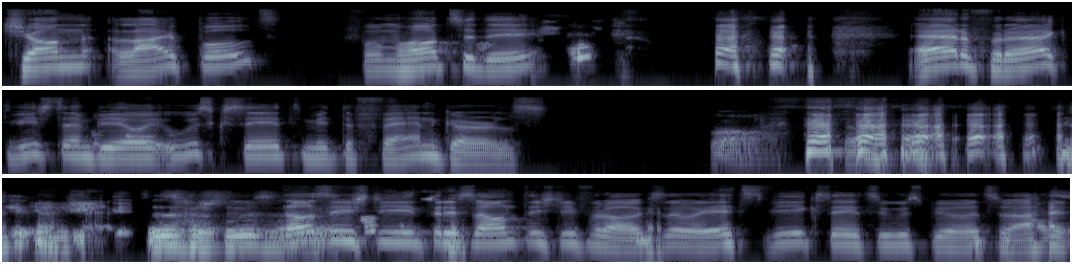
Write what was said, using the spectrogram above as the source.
John Leipold vom HCD. er fragt, wie es denn bei euch aussieht mit den Fangirls. Wow. das Das du sagen. ist die interessanteste Frage. So, jetzt, wie sieht es aus bei euch zwei?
